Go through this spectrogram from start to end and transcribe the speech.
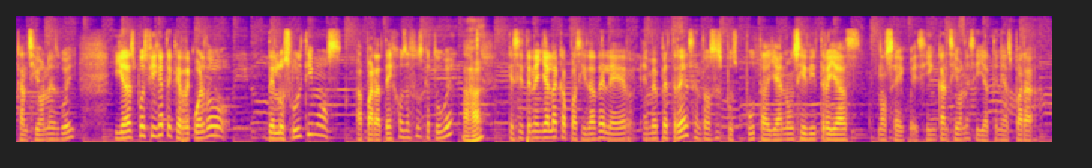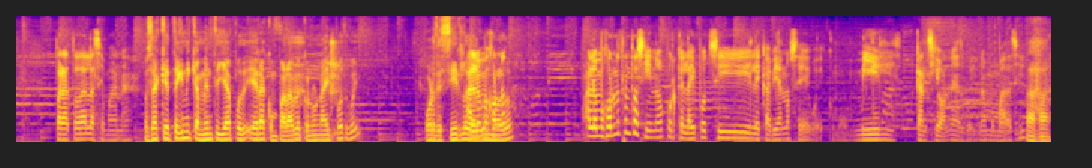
canciones, güey. Y ya después fíjate que recuerdo de los últimos aparatejos esos que tuve, Ajá. que sí tenían ya la capacidad de leer MP3, entonces pues puta, ya en un CD traías, no sé, güey, 100 canciones y ya tenías para para toda la semana. O sea que técnicamente ya era comparable con un iPod, güey. Por decirlo de a lo mejor No, a lo mejor no tanto así, ¿no? Porque el iPod sí le cabía, no sé, güey, como mil canciones, güey, una mamada así. Ajá.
